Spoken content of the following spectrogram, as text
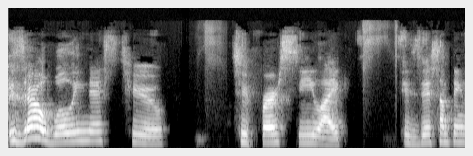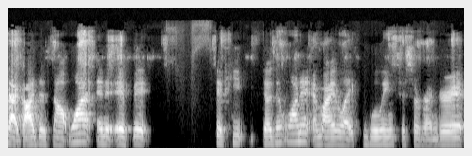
is there a willingness to to first see like, is this something that God does not want? And if it if he doesn't want it, am I like willing to surrender it?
